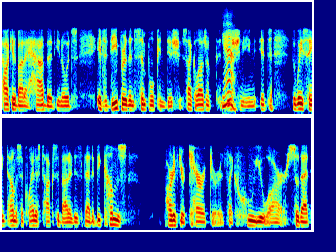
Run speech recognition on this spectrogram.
talking about a habit, you know, it's it's deeper than simple condition, psychological conditioning. Yeah. It's the way Saint Thomas Aquinas talks about it is that it becomes part of your character. It's like who you are, so that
